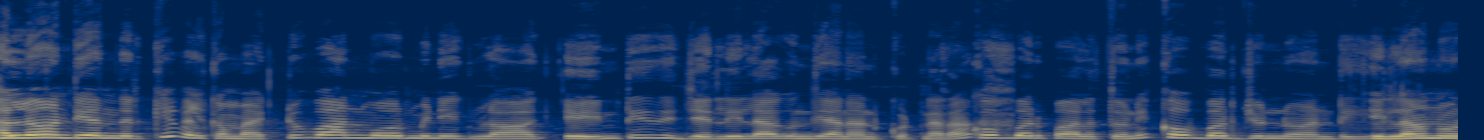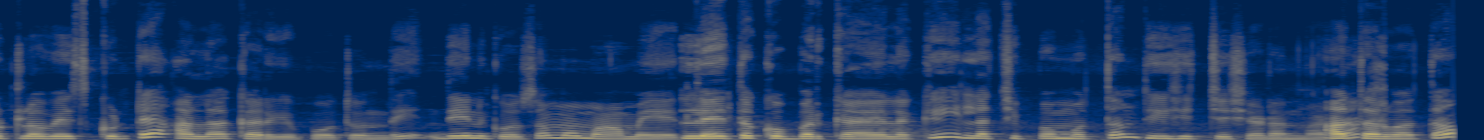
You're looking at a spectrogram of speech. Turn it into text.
హలో అండి అందరికీ welcome back to one more mini blog ఏంటి ఇది జెల్లీ లాగా ఉంది అని అనుకుంటున్నారా? కొబ్బరి పాలతోని కొబ్బరి జున్ను అండి. ఇలా నోట్లో వేసుకుంటే అలా కరిగిపోతుంది. దీనికోసం మా మామయ్య లేత కొబ్బరికాయలకి ఇలా చిప్ప మొత్తం తీసి ఇచ్చేసాడు అనమాట ఆ తర్వాత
